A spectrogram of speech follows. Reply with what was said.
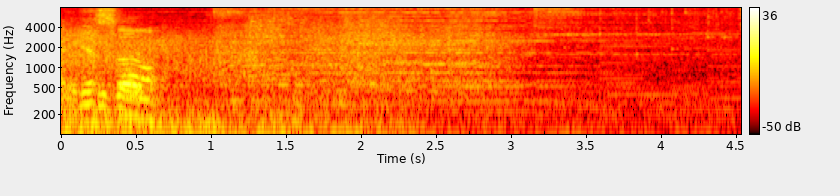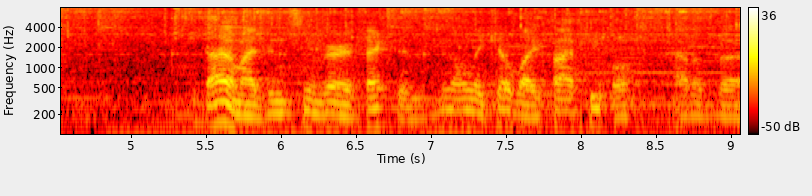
I guess so. up. Dynamite didn't seem very effective. It only killed like five people out of uh,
